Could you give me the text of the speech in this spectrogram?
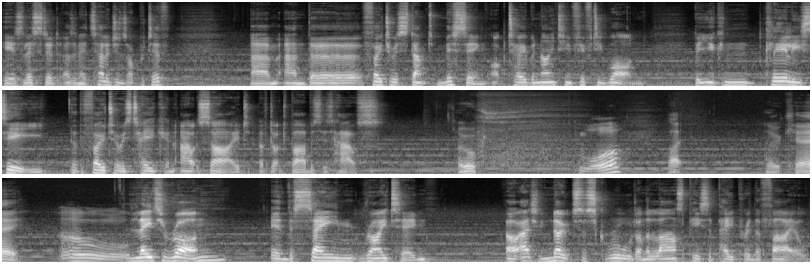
He is listed as an intelligence operative um, and the photo is stamped missing October 1951, but you can clearly see that the photo is taken outside of Dr. Barbas's house. Oof. What? Like, okay. Oh. Later on, in the same writing, oh, actually, notes are scrawled on the last piece of paper in the file.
